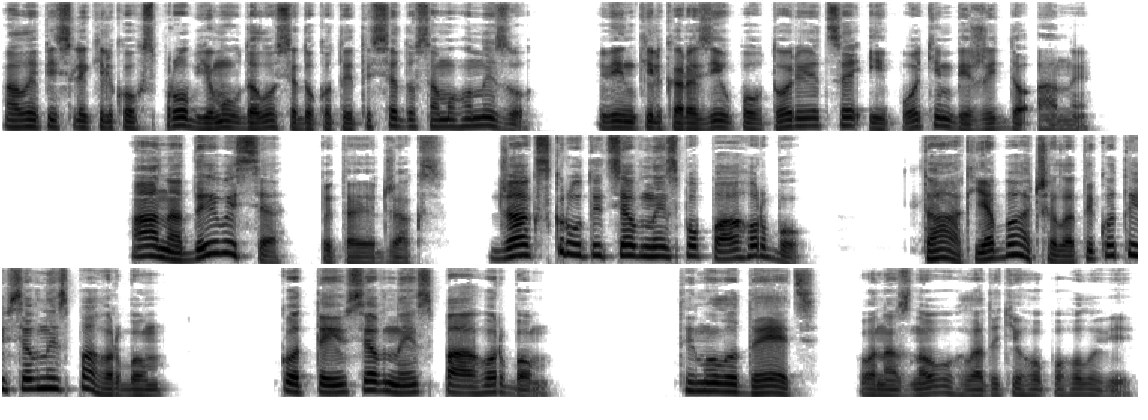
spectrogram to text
але після кількох спроб йому вдалося докотитися до самого низу. Він кілька разів повторює це і потім біжить до Анни. Анна, дивишся? питає Джакс. Джакс крутиться вниз по пагорбу. Так, я бачила, ти котився вниз пагорбом. Котився вниз пагорбом. Ти молодець. Вона знову гладить його по голові.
